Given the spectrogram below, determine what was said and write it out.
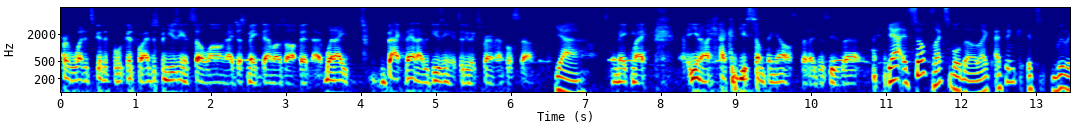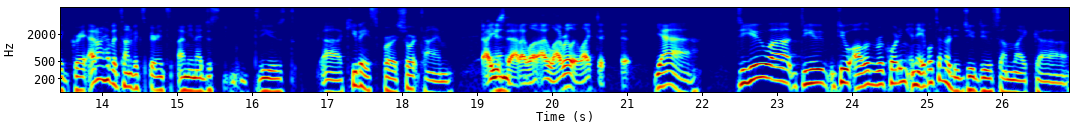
for what it's good for. Good for. I've just been using it so long. I just make demos off it. When I back then, I was using it to do experimental stuff. Yeah, To make my, you know, I could use something else, but I just use that. yeah. It's so flexible though. Like I think it's really great. I don't have a ton of experience. I mean, I just used uh, Cubase for a short time. I used that. I, lo- I, I really liked it. Yeah. Do you uh, do you do all of the recording in Ableton, or did you do some like? Uh,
